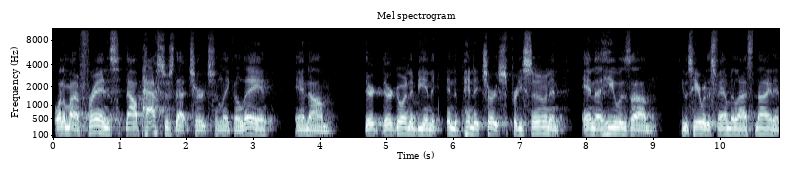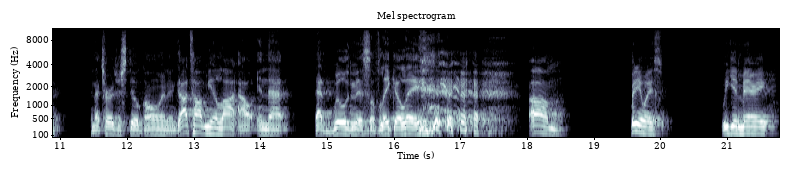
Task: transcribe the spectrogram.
One of my friends now pastors that church in Lake LA. And, and um, they're, they're going to be in the independent church pretty soon. And, and uh, he, was, um, he was here with his family last night, and, and that church is still going. And God taught me a lot out in that, that wilderness of Lake LA. um, but, anyways, we get married.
